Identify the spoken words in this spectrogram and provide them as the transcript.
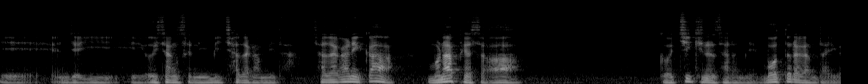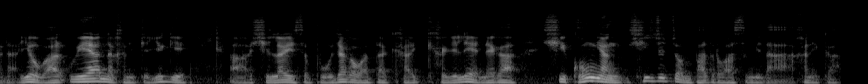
이, 이제 이, 이 의상 스님이 찾아갑니다. 찾아가니까 문 앞에서 그 지키는 사람이 못 들어간다 이거라. 이왜안 나가니까 여기 아, 신라에서 부자가 왔다 가- 가길래 내가 시 공양 시주 좀 받으러 왔습니다. 하니까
